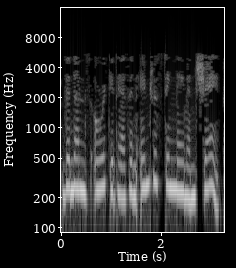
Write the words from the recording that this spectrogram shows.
The nun's orchid has an interesting name and shape.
